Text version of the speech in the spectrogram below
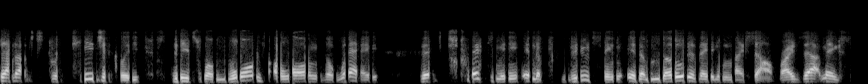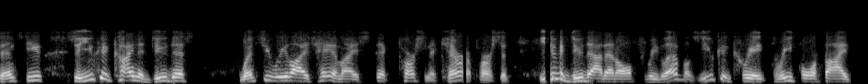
set up strategically rewards along the way that tricked me into producing, into motivating myself, right? Does that make sense to you? So you could kind of do this once you realize, hey, am I a stick person, a carrot person? You could do that at all three levels. You could create three, four, five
